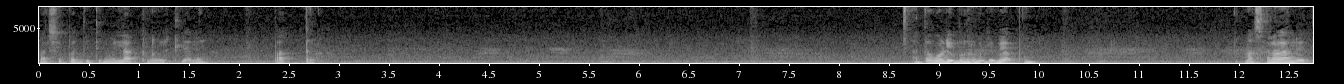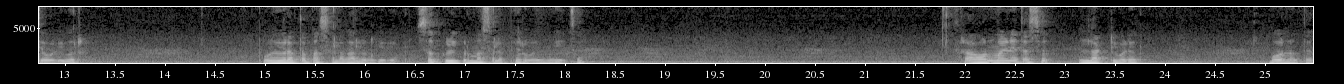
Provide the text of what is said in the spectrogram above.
अशा पद्धतीने मी लाटून घेतलेलं आहे. पातळ. आता वडी भरून घेऊया आपण. मसाला घालूया त्या पोळीवर आता मसाला घालून घेऊया आपण. सगळीकडे मसाला फिरवून घ्यायचा. श्रावण महिन्यात असं लाटीवड्या बनवतात.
